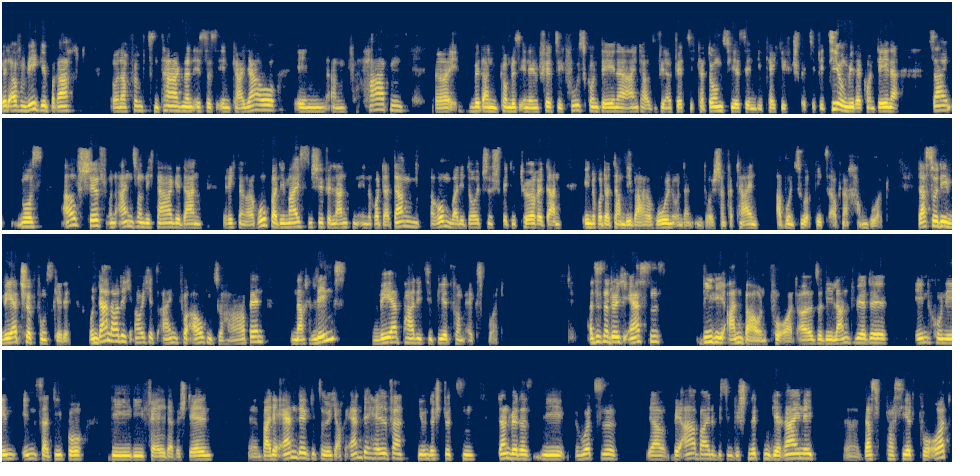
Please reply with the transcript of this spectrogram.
wird auf den Weg gebracht und nach 15 Tagen dann ist es in Callao, in, am Hafen, äh, wird dann kommt es in den 40 Fuß Container, 1440 Kartons. Hier sind die technischen Spezifizierungen, wie der Container sein muss, auf Schiff und 21 Tage dann Richtung Europa. Die meisten Schiffe landen in Rotterdam. Warum? Weil die deutschen Spediteure dann in Rotterdam die Ware holen und dann in Deutschland verteilen. Ab und zu geht es auch nach Hamburg. Das ist so die Wertschöpfungskette. Und da lade ich euch jetzt ein, vor Augen zu haben, nach links, wer partizipiert vom Export. Also es ist natürlich erstens die, die anbauen vor Ort, also die Landwirte in Junin, in Sadipo, die die Felder bestellen. Äh, bei der Ernte gibt es natürlich auch Erntehelfer, die unterstützen. Dann wird das, die Wurzel ja, bearbeitet, bisschen geschnitten, gereinigt. Äh, das passiert vor Ort.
